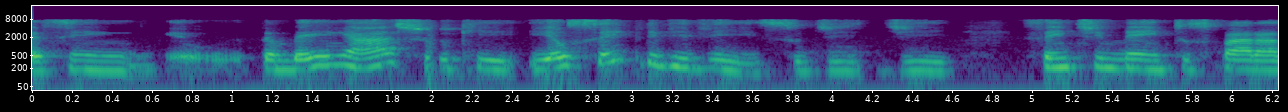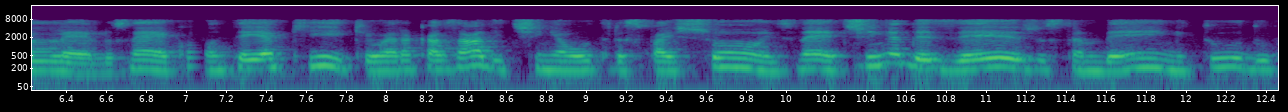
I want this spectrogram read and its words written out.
assim, eu também acho que, e eu sempre vivi isso, de, de sentimentos paralelos, né? Contei aqui que eu era casada e tinha outras paixões, né? Tinha desejos também e tudo,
